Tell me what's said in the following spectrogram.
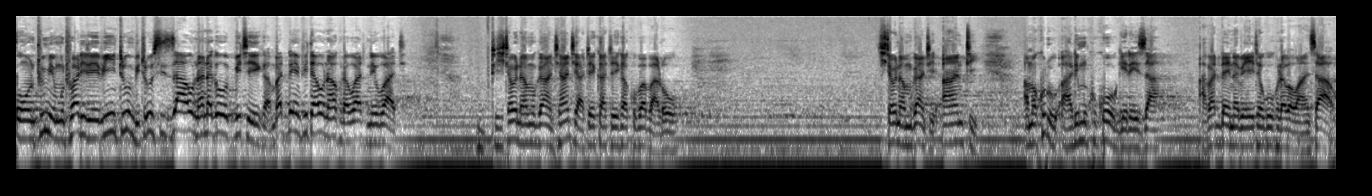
ontumye mutwalire ebintu mbituusizaawo nanagawo biteeka. Mbadde mpitawo nakola bwati ne bwati. Tikitawe namugamba nti anti ateekateeka kuba balo kitawe namugamba nti anti amakulu ali mu kukwogereza abadde alina byayita okukulaba wansi awo.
